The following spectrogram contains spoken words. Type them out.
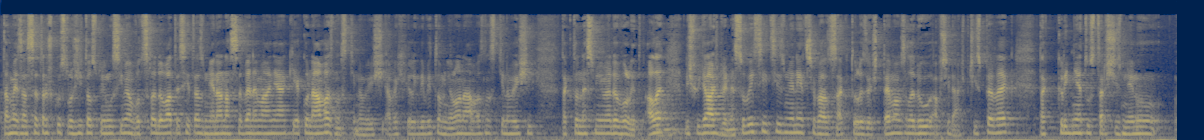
Tam je zase trošku složitost, my musíme odsledovat, jestli ta změna na sebe nemá nějaké jako návaznosti novější. A ve chvíli, kdyby to mělo návaznosti novější, tak to nesmíme dovolit. Ale mm. když uděláš dvě nesouvisící změny, třeba zaktualizuješ téma vzhledu a přidáš příspěvek, tak klidně tu starší změnu eh,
